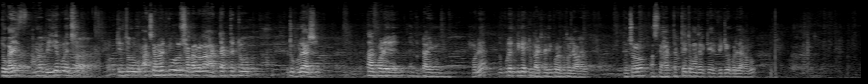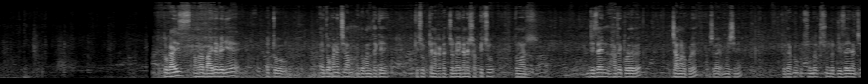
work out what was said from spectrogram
তো গাইজ আমরা বেরিয়ে পড়েছি। কিন্তু আজকে আমরা একটু সকালবেলা হাঁটতে হাঁটতে একটু একটু ঘুরে আসি। তারপরে একটু টাইম হলে দুপুরের দিকে একটু গাড়ি টাড়ি করে কোথাও যাওয়া যাবে। তো চলো আজকে হাঁটতে থাকতেই তোমাদেরকে ভিডিও করে দেখাবো। তো গাইজ আমরা বাইরে বেরিয়ে একটু এই দোকানে ছিলাম। এই দোকান থেকে কিছু কেনাকাটার জন্য এখানে সব কিছু তোমার ডিজাইন হাতে করে দেবে জামার উপরে সেলাই মেশিনে তো দেখো খুব সুন্দর সুন্দর ডিজাইন আছে।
